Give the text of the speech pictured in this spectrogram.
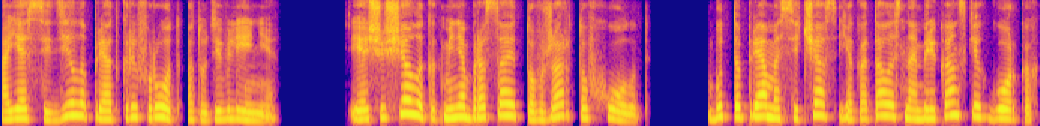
А я сидела, приоткрыв рот от удивления, и ощущала, как меня бросает то в жар, то в холод. будто прямо сейчас я каталась на американских горках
